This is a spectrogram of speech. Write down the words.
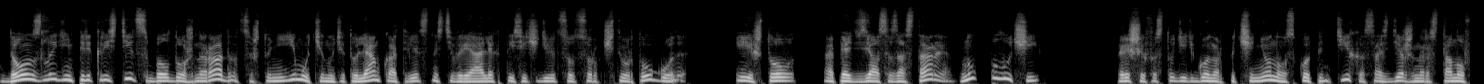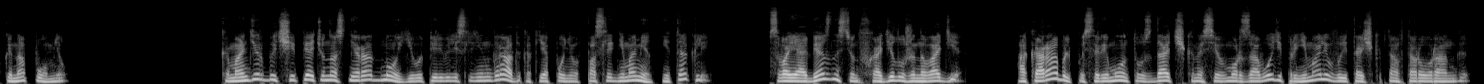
да он злый день перекреститься был должен радоваться, что не ему тянуть эту лямку ответственности в реалиях 1944 года. И что вот, опять взялся за старое? Ну, получи. Решив остудить гонор подчиненного, Скопин тихо, со сдержанной расстановкой напомнил. «Командир БЧ-5 у нас не родной, его перевели с Ленинграда, как я понял, в последний момент, не так ли? В свои обязанности он входил уже на воде. А корабль после ремонта у сдатчика на Севморзаводе принимали вы, товарищ капитан второго ранга.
